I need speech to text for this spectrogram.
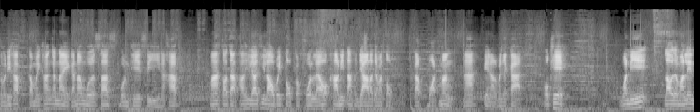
สวัสดีครับกลับมาอีกครั้งกันในกันดั้มเวอร์ซัสบนเพย์ซีนะครับ มาต่อจากคราวที่แล้วที่เราไปตบกับคนแล้ว คราวนี้ตามสัญญาเราจะมาตบกับบอทมั่งนะ เปลี่ยนบรรยากาศ โอเค วันนี้เราจะมาเล่น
